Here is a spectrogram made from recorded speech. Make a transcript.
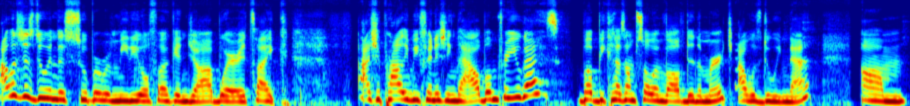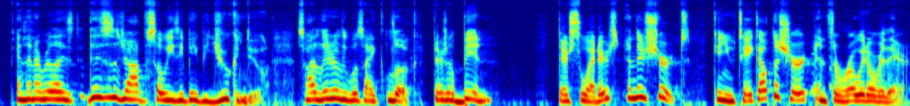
i was just doing this super remedial fucking job where it's like i should probably be finishing the album for you guys but because i'm so involved in the merch i was doing that um and then i realized this is a job so easy baby drew can do so i literally was like look there's a bin there's sweaters and there's shirts can you take out the shirt and throw it over there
